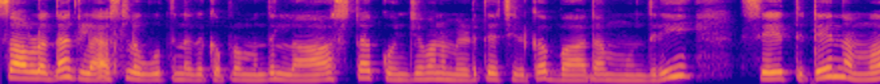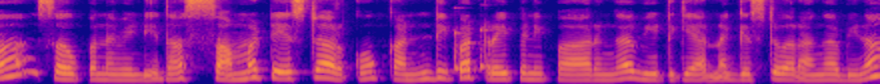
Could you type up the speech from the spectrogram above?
ஸோ அவ்வளோதான் கிளாஸில் ஊற்றுனதுக்கப்புறம் வந்து லாஸ்ட்டாக கொஞ்சமாக நம்ம எடுத்து வச்சுருக்க பாதாம் முந்திரி சேர்த்துட்டு நம்ம சர்வ் பண்ண வேண்டியதான் செம்ம டேஸ்ட்டாக இருக்கும். கண்டிப்பாக ட்ரை பண்ணி பாருங்கள் வீட்டுக்கு யாருனா கெஸ்ட்டு வராங்க அப்படின்னா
